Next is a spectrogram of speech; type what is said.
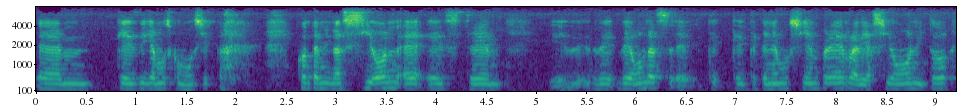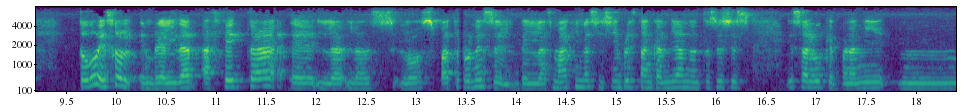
em, que es, digamos, como cierta contaminación eh, este, eh, de, ondas eh, que, que, tenemos siempre, radiación y todo, todo eso en realidad afecta eh, los patrones de, las máquinas y siempre están cambiando. Entonces es, es algo que para mí, mm,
